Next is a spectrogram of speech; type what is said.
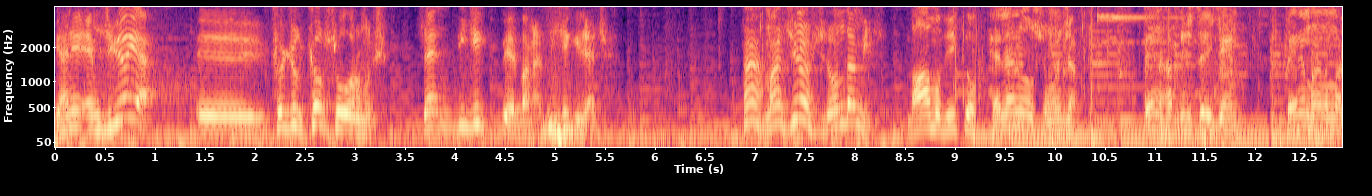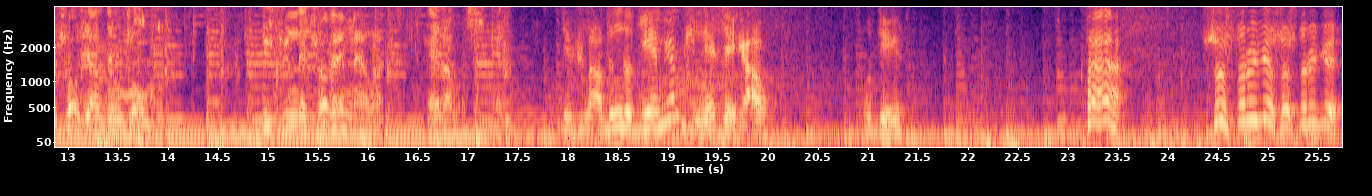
Yani emziriyor ya. e, çocuk çok soğurmuş. Sen bicik ver bana bicik ilacı. Ha Mancino işte ondan bir. Namı büyük bir Helal olsun hocam. Ben hapisteyken benim hanıma çok yardımcı oldu. Üstünde çok emeği var. Helal olsun. Helal. De şunu adını da diyemiyorum ki. Nerede ya? O değil. Ha, susturucu susturucu.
